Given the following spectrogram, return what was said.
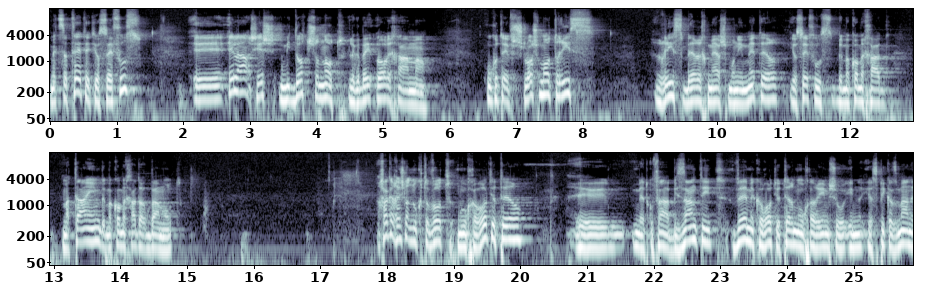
מצטט את יוספוס, אלא שיש מידות שונות לגבי אורך האמה. הוא כותב 300 ריס, ריס בערך 180 מטר, יוספוס במקום אחד 200, במקום אחד 400. אחר כך יש לנו כתובות מאוחרות יותר מהתקופה הביזנטית ומקורות יותר מאוחרים שאם יספיק הזמן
